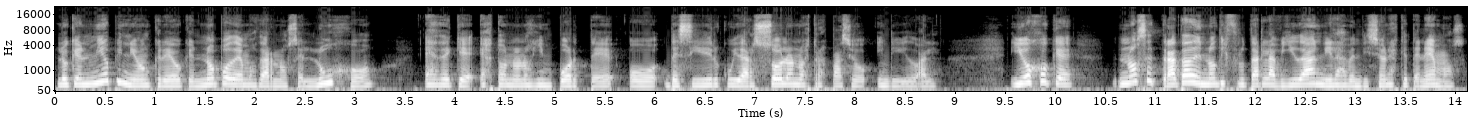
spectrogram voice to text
Lo que en mi opinión creo que no podemos darnos el lujo es de que esto no nos importe o decidir cuidar solo nuestro espacio individual. Y ojo que no se trata de no disfrutar la vida ni las bendiciones que tenemos.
